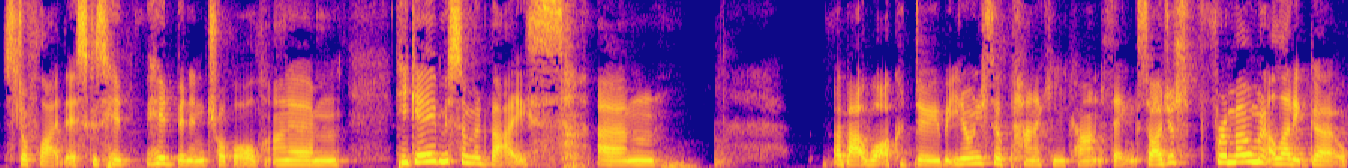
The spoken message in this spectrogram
stuff like this because he'd he'd been in trouble, and um, he gave me some advice um, about what I could do. But you know, when you're so panicky, you can't think. So I just, for a moment, I let it go.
